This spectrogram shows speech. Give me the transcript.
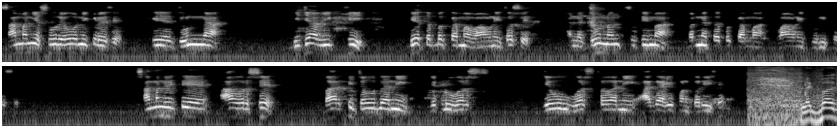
સામાન્ય સૂર એવો નીકળે છે કે જૂનના બીજા વીકથી બે તબક્કામાં વાવણી થશે અને જૂન અંત સુધીમાં બંને તબક્કામાં વાવણી પૂરી થશે. સામાન્ય રીતે આ વર્ષે બારથી ચૌદ આની જેટલું વર્ષ જેવું વર્ષ થવાની આગાહી પણ કરી છે. લગભગ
